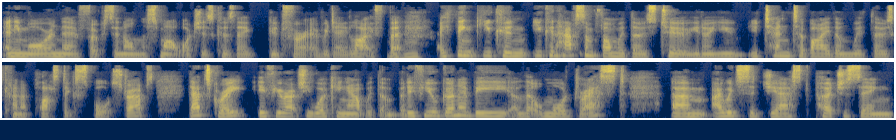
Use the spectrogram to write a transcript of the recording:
anymore and they're focusing on the smartwatches because they're good for everyday life. But Mhm. I think you can you can have some fun with those too. You know, you you tend to buy them with those kind of plastic sports straps. That's great if you're actually working out with them. But if you're going to be a little more dressed, um, I would suggest purchasing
